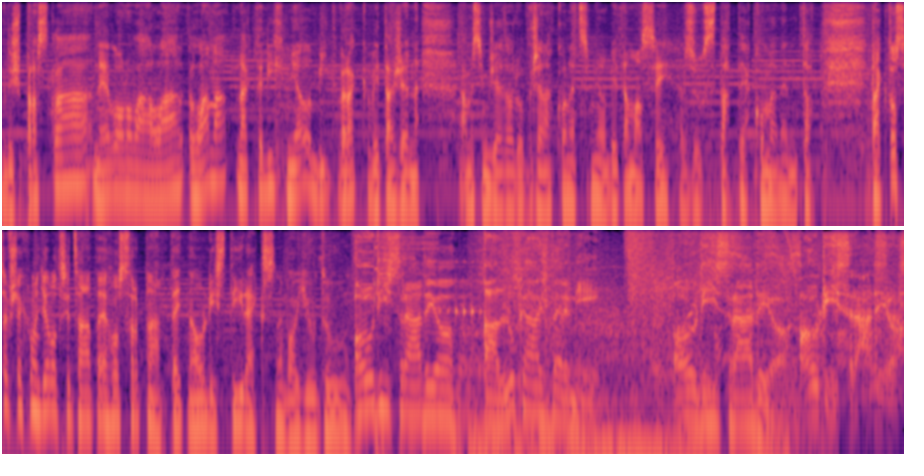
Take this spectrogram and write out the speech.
když praskla nylonová lana, na kterých měl být vrak vytažen. A myslím, že je to dobře nakonec. Měl by tam asi zůstat jako memento. Tak to se všechno dělo 30. srpna. Teď na Oldies T-Rex nebo YouTube. Oldies Radio a Lukáš Berný. Oldies Radio. Oldies Radio.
